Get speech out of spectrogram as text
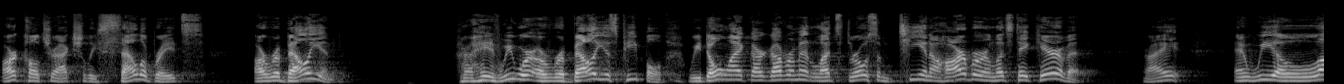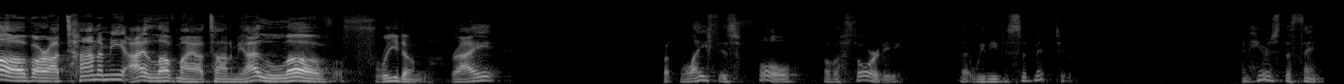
our culture actually celebrates our rebellion. Right? If we were a rebellious people, we don't like our government, let's throw some tea in a harbor and let's take care of it. Right? And we love our autonomy. I love my autonomy. I love freedom, right? But life is full of authority that we need to submit to. And here's the thing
